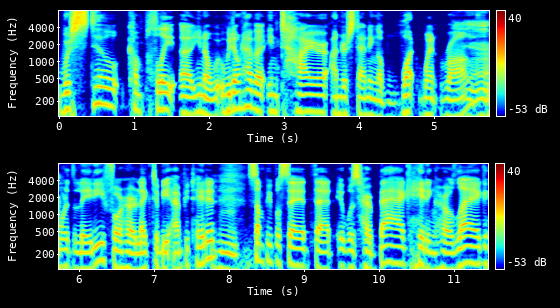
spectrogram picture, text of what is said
we're still complete uh, you know we don't have an entire understanding of what went wrong Yeah. for the lady for her leg to be amputated. Some people said that it was her bag hitting her leg.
